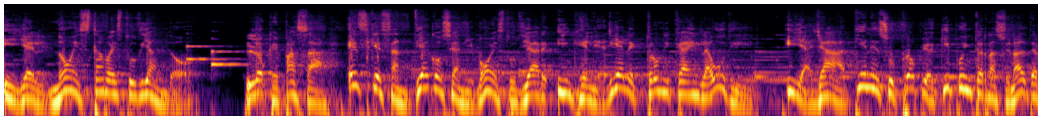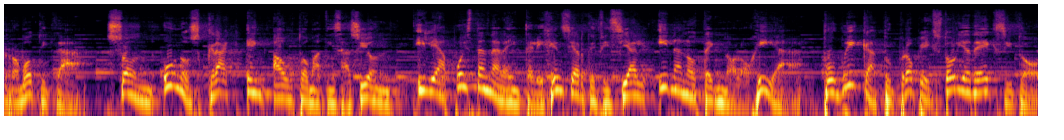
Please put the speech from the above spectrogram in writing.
y él no estaba estudiando. Lo que pasa es que Santiago se animó a estudiar ingeniería electrónica en la UDI y allá tiene su propio equipo internacional de robótica. Son unos crack en automatización y le apuestan a la inteligencia artificial y nanotecnología. Publica tu propia historia de éxito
